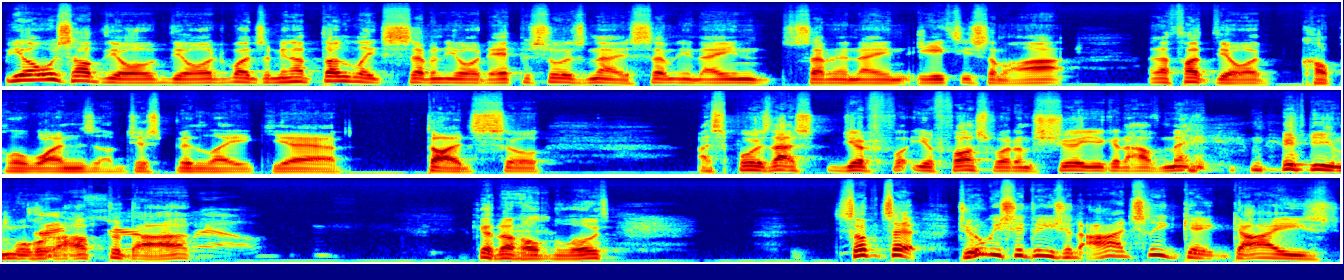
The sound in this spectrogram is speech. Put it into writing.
But you always have the odd the odd ones. I mean, I've done like 70 odd episodes now, 79, 79, 80, something like that. And I've had the odd couple of ones have just been like, yeah, duds. So I suppose that's your your first one. I'm sure you're gonna have many, many more I'm after sure we that. will. Gonna have loads. Sometimes, do you know what we should do? You should actually get guys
